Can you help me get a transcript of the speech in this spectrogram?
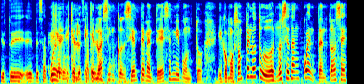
Yo estoy en desacuerdo. Es que, es que, lo, hace inconscientemente, ese es mi punto. Y como son pelotudos, no se dan cuenta, entonces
